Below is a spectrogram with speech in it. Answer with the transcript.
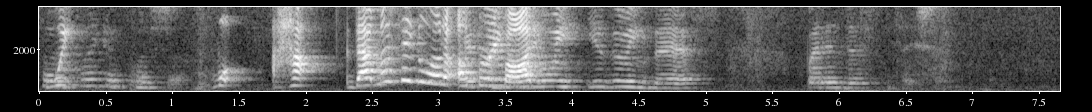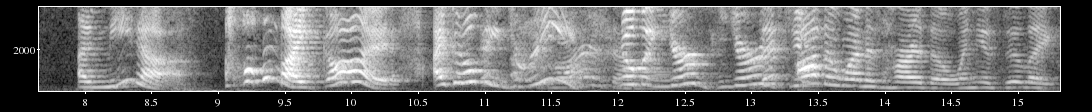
So Wait. it's like a push up. Well, how, that must take a lot of upper like body. You're doing, you're doing this, but in this position. Anitta. Oh my god. I could only It's dream. hard, no, but you're you're This do- other one is hard though. When you do like,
